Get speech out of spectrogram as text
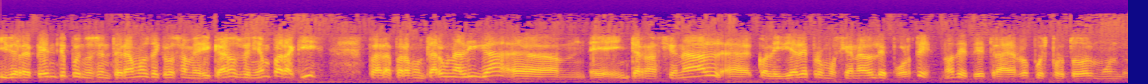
Y de repente, pues nos enteramos de que los americanos venían para aquí, para, para montar una liga eh, eh, internacional eh, con la idea de promocionar el deporte, ¿no? De, traerlo, pues, por todo el mundo.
